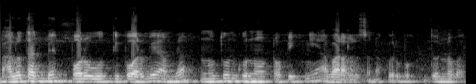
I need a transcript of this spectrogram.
ভালো থাকবেন। পরবর্তী পর্বে আমরা নতুন কোনো টপিক নিয়ে আবার আলোচনা করব। ধন্যবাদ।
